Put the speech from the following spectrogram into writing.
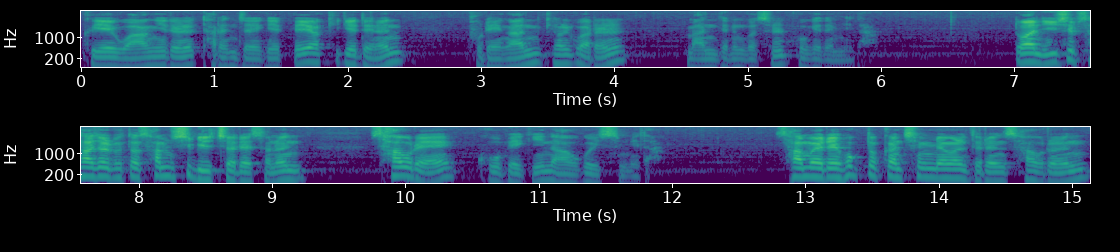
그의 왕위를 다른 자에게 빼앗기게 되는 불행한 결과를 만드는 것을 보게 됩니다. 또한 24절부터 31절에서는 사울의 고백이 나오고 있습니다. 사무엘의 혹독한 책명을 들은 사울은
